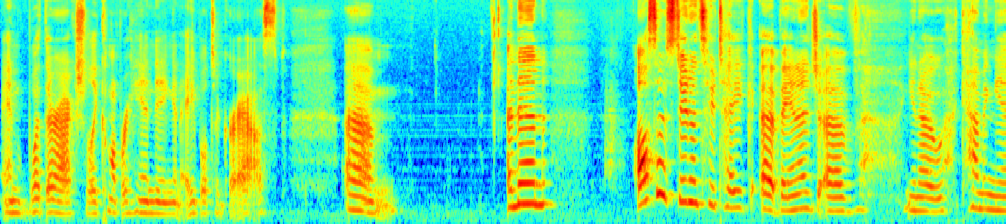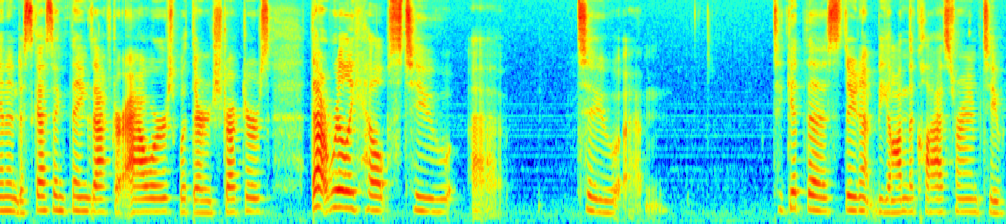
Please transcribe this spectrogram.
and what they're actually comprehending and able to grasp. Um, and then also students who take advantage of you know coming in and discussing things after hours with their instructors that really helps to uh, to um, to get the student beyond the classroom to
